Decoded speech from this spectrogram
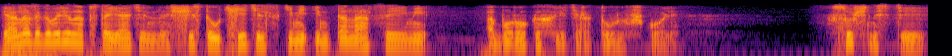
И она заговорила обстоятельно, с чисто учительскими интонациями об уроках литературы в школе. В сущности,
